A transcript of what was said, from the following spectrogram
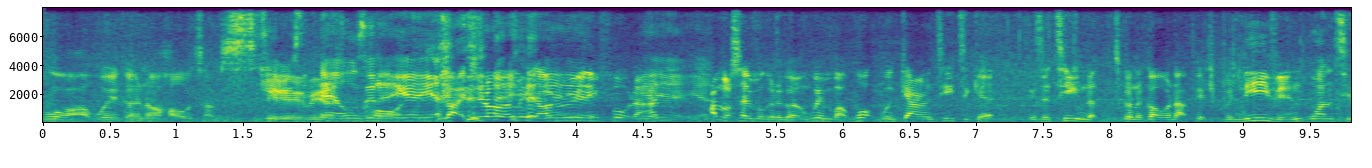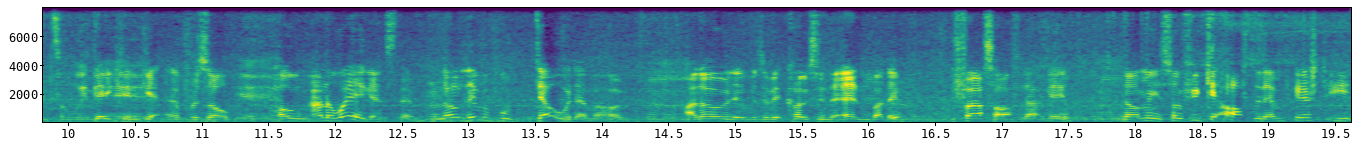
whoa, we're going to hold some serious L's in it, yeah, yeah. Like, do you know what I mean? I really thought that. Yeah. I'm not saying we're going to go and win, but what we're guaranteed to get is a team that's going to go on that pitch believing Wanting to win, they can get a result home and away against them. You mm. know, Liverpool dealt with them at home. Mm. I know it was a bit close in the end, but they, mm. the first half of that game, you know what I mean? So if you get after them, PSG,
